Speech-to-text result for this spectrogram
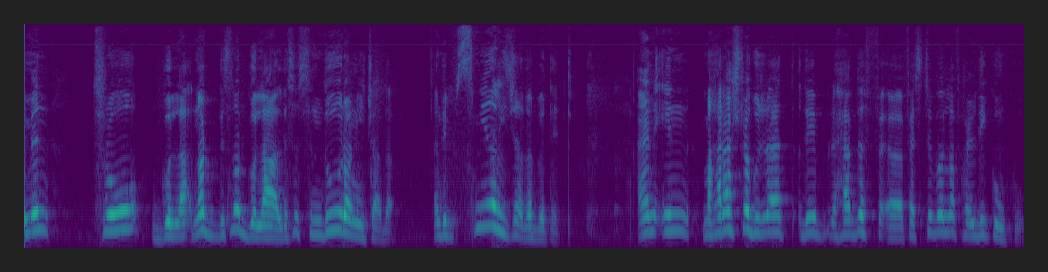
women throw gulal not this not gulal this is sindoor on each other and they smear each other with it and in Maharashtra Gujarat they have the festival of Haldi Kunku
